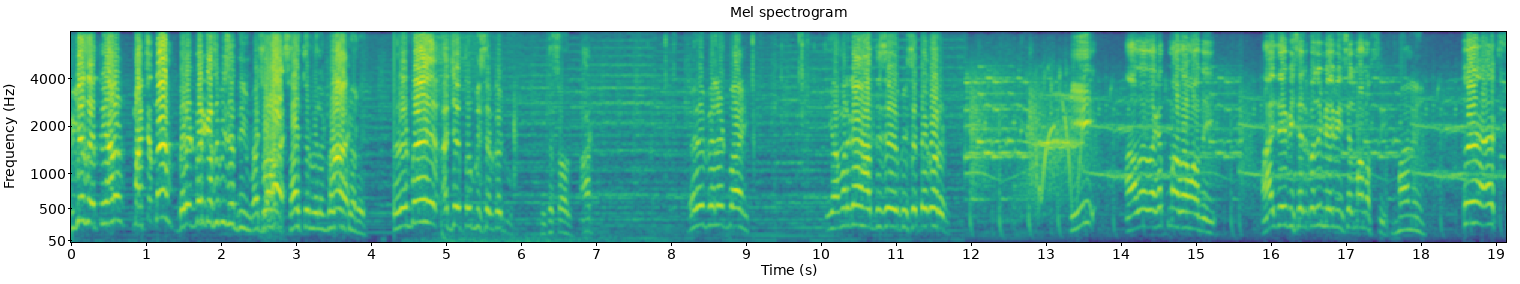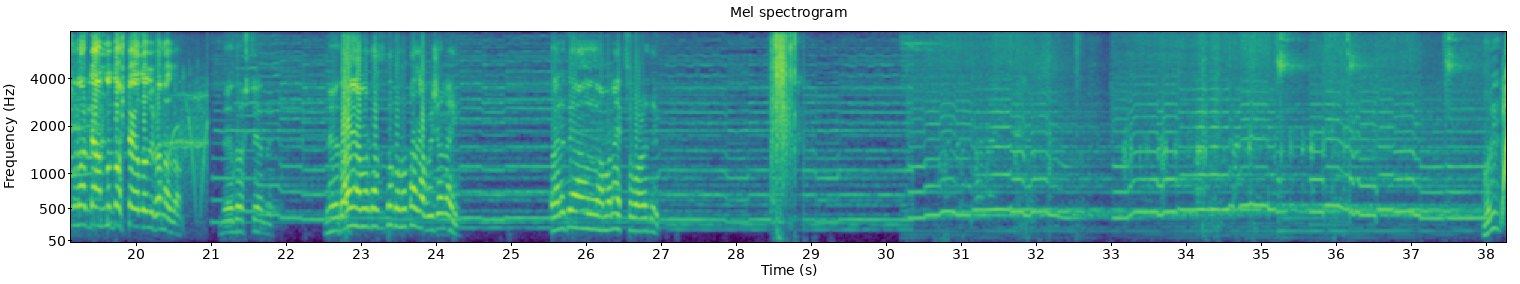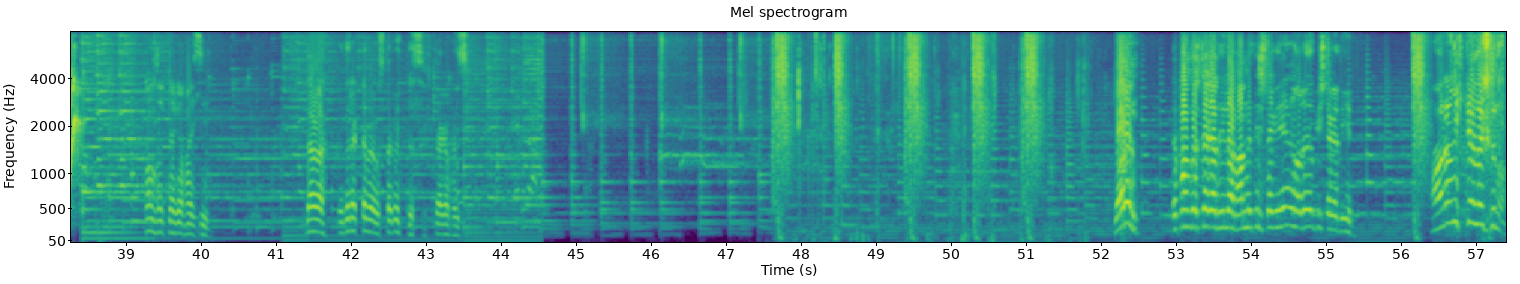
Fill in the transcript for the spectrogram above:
ঠিক আছে তুই আর মাছ না? বেলেট ভাইয়ের কাছে বিচার দিম। সাই তোর বেলা কি আয়। করে? বেলেট ভাই আচ্ছা তোর বিচার করব। ঠিক আছে চল। এই বেলেট ভাই তুই আমার গায়ে হাত দিছে বিচারটা করেন। কি? আধা জায়গাত মাঝামাঝি। আই যে বিচার করি মেয়ে বিচার মানছি। মানে? একশো বার অন্য দশ টাকা যদি ফেনা যাও। দশ টাকা দে। ভাই আমার কাছে তো কোনো টাকা পয়সা নাই। তাহলে তো আমার একশো বারো দেখ পঞ্চাশ টাকা পাইছি। দাঁড়া তোদের একটা ব্যবস্থা করতেছি টাকা পাইছি। ধরেন পঞ্চাশ টাকা দিলাম আপনি ত্রিশ টাকা দিন ওরে বিশ টাকা দিন আমারও মিষ্টি লাগতো না।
